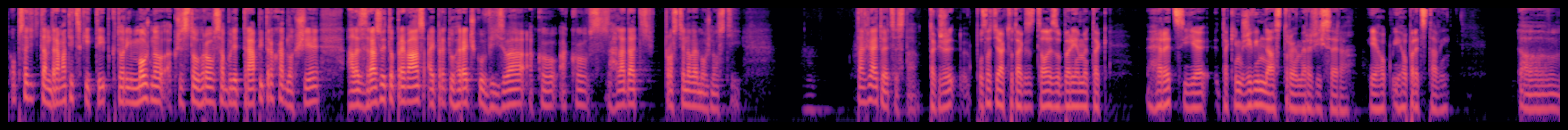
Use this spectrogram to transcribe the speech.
obsadíte tam dramatický typ, ktorý možno akože s tou hrou sa bude trápiť trocha dlhšie, ale zrazu je to pre vás aj pre tú herečku výzva, ako, ako hľadať proste nové možnosti. Takže aj to je cesta. Takže v podstate, ak to tak celé zoberieme, tak herec je takým živým nástrojom režiséra jeho, jeho predstavy? Uh,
